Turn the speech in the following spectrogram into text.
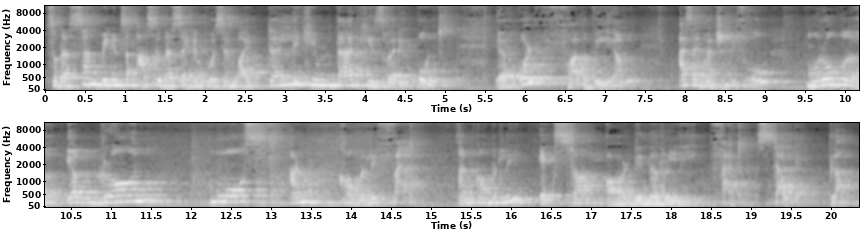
So the son begins to ask the second question by telling him that he is very old. Your old father William, as I mentioned before, moreover, you have grown most uncommonly fat, uncommonly, extraordinarily fat, stout, plump.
